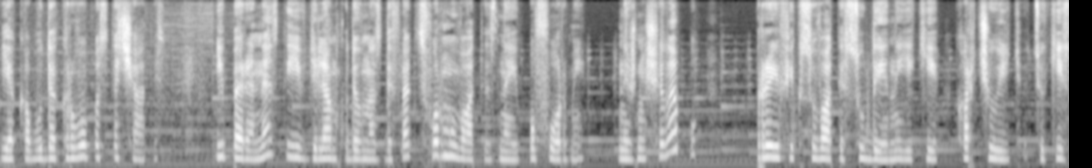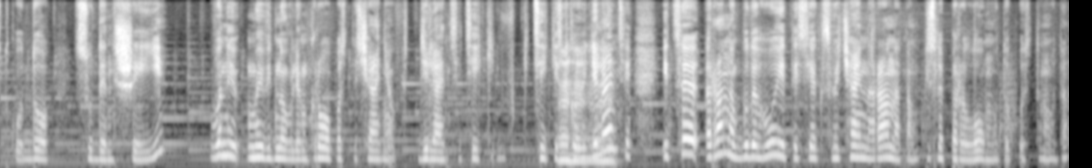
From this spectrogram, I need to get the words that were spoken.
яка буде кровопостачатись, і перенести її в ділянку, де у нас дефект, сформувати з неї по формі нижню щелепу, прифіксувати судини, які харчують цю кістку до судин шиї. Вони ми відновлюємо кровопостачання в ділянці цій в цій кістковій Мгм, мгм. ділянці, і це рана буде гоїтись як звичайна рана, там після перелому, допустимо. Да?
